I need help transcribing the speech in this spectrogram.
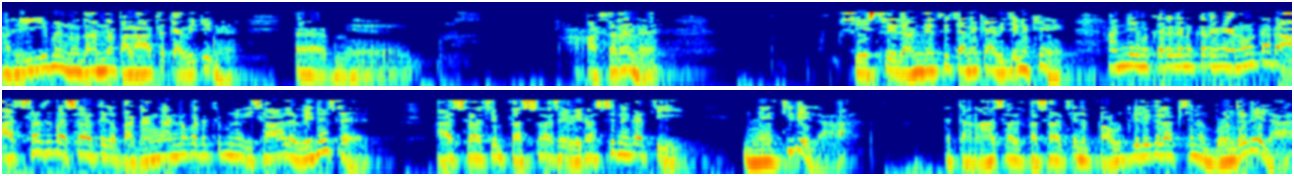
හරීම නොදන්න පළාතක ඇවිදින මේ අසරණ ශේස්ත්‍රය දන්නේ නැති තැනක ඇවිදින කෙනෙක්. අන්නේම කරගෙන කරගෙන යනකොට අර ආස්වාද ප්‍රසවාස දෙක පටන් ගන්නකොට තිබුණ විශාල වෙනස ආස්වාසයෙන් ප්‍රසවාසයේ වෙනස් වෙන ගති නැති වෙලා නැත්නම් ආස්වාද ප්‍රසවාසයෙන් පෞද්ගලික ලක්ෂණ බොඳ වෙලා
